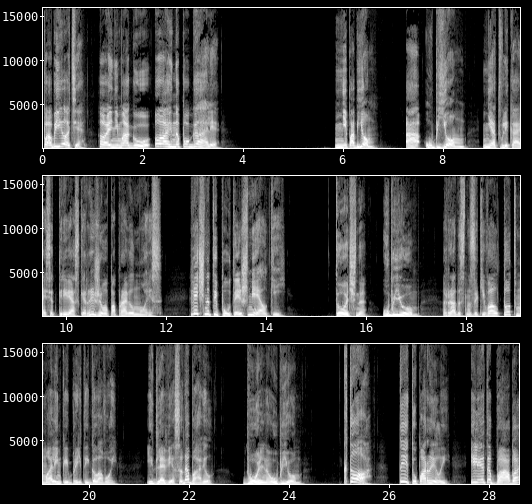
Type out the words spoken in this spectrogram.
«Побьете? Ой, не могу! Ой, напугали!» «Не побьем, а убьем!» Не отвлекаясь от перевязки рыжего, поправил Морис. «Вечно ты путаешь, мелкий!» «Точно! Убьем!» — радостно закивал тот маленькой бритой головой. И для веса добавил. «Больно убьем!» «Кто? Ты тупорылый? Или это баба?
